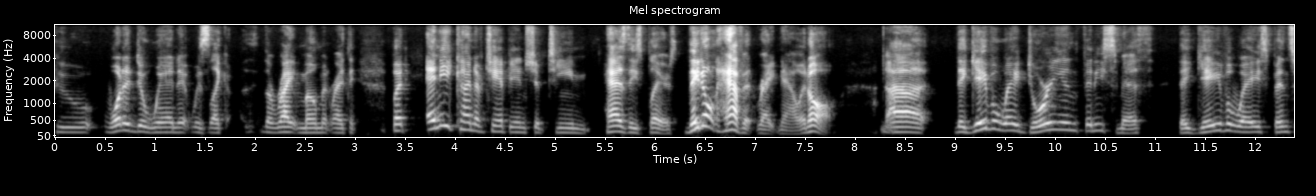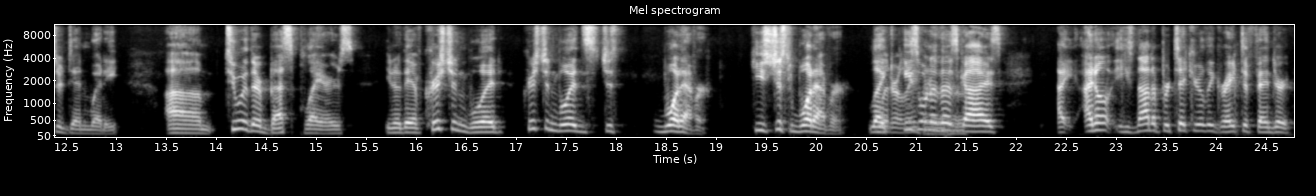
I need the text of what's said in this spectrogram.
who wanted to win. It was like the right moment, right thing. But any kind of championship team has these players. They don't have it right now at all. No. Uh, they gave away Dorian Finney Smith. They gave away Spencer Dinwiddie, um, two of their best players. You know, they have Christian Wood. Christian Wood's just whatever. He's just whatever. Like Literally. he's one of those Mhm. guys. I, I don't he's not a particularly great defender.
